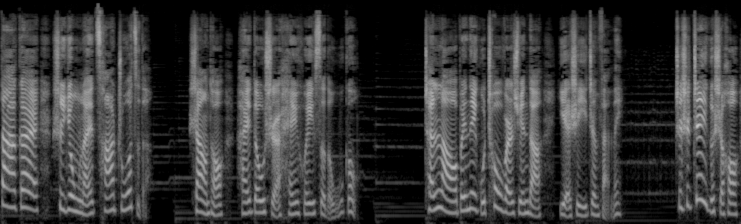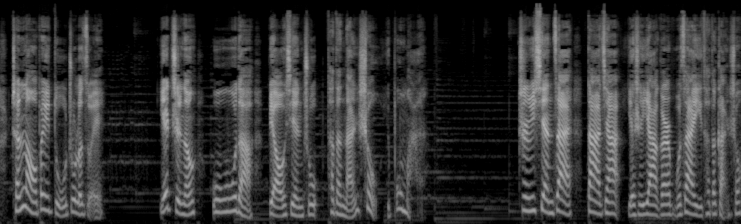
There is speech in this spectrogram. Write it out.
大概是用来擦桌子的，上头还都是黑灰色的污垢。陈老被那股臭味熏的也是一阵反胃，只是这个时候陈老被堵住了嘴。也只能呜呜的表现出他的难受与不满。至于现在，大家也是压根儿不在意他的感受，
